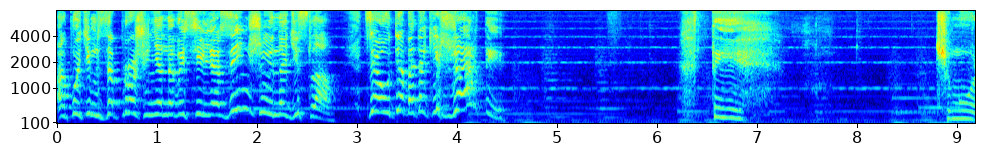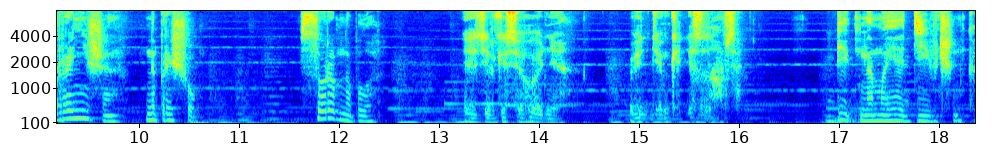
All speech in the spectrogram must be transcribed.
а потім запрошення на весілля з іншою надіслав. Це у тебе такі жарти? Ти чому раніше не прийшов? Соромно було. Я тільки сьогодні від Дімки дізнався. Бідна моя дівчинка.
